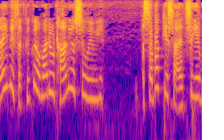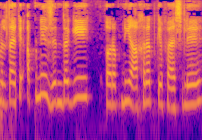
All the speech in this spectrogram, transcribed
رہ ہی نہیں سکتے کیونکہ ہماری اٹھانی اس سے ہوئی ہوئی ہے۔ سبق کی سائد سے یہ ملتا ہے کہ اپنی زندگی اور اپنی آخرت کے فیصلے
